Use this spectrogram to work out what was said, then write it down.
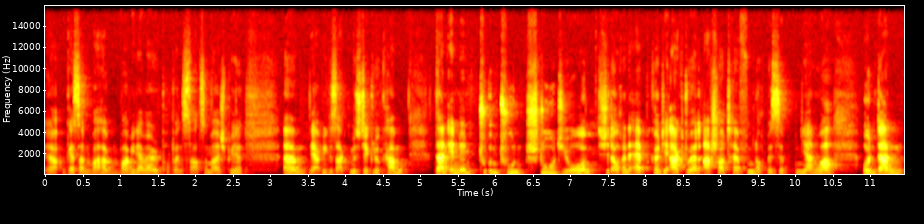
Ja, gestern war, war wieder Mary Poppins da zum Beispiel. Ähm, ja, wie gesagt, müsst ihr Glück haben. Dann in den, im Toon Studio, steht auch in der App, könnt ihr aktuell Ascha treffen, noch bis 7. Januar. Und dann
